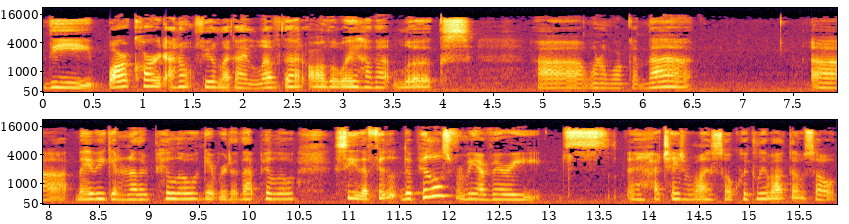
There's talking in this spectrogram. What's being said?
The bar cart, I don't feel like I love that all the way how that looks. Uh, I want to work on that. Uh, maybe get another pillow and get rid of that pillow. See, the the pillows for me are very. I change my mind so quickly about them, so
